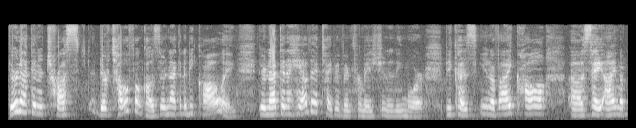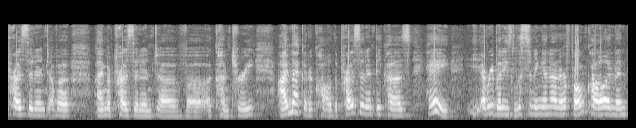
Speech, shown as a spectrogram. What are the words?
they're not going to trust their telephone calls. They're not going to be calling. They're not going to have that type of information anymore because you know if I call, uh, say I'm a president of a, I'm a president of uh, a country, I'm not going to call the president because hey, everybody's listening in on our phone call and then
